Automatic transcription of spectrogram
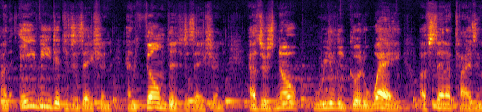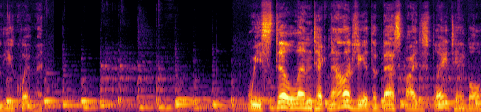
on AV digitization and film digitization as there's no really good way of sanitizing the equipment. We still lend technology at the Best Buy display table.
